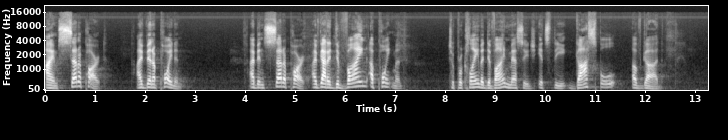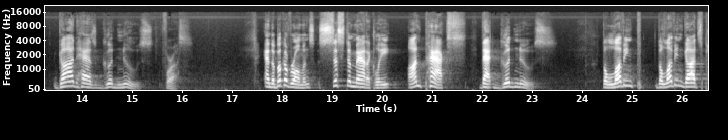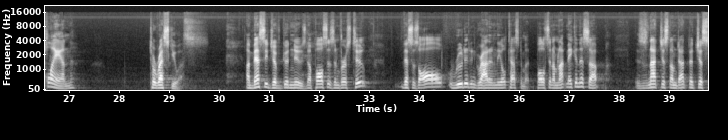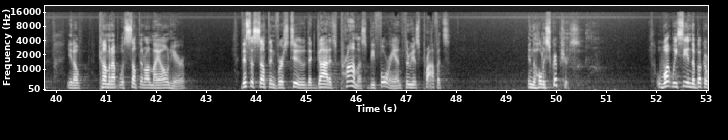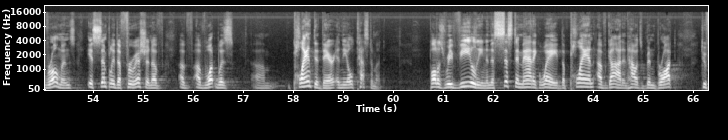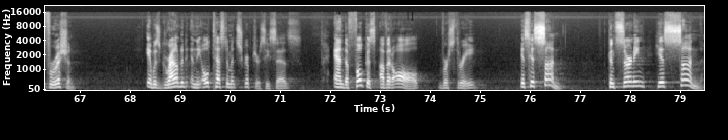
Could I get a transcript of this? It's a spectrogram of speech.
I am set apart. I've been appointed. I've been set apart. I've got a divine appointment to proclaim a divine message. It's the gospel of God. God has good news for us. And the book of Romans systematically unpacks that good news. The loving, the loving God's plan to rescue us. A message of good news. Now, Paul says in verse 2, this is all rooted and grounded in the Old Testament. Paul said, I'm not making this up. This is not just, I'm not just, you know, coming up with something on my own here. This is something, verse 2, that God has promised beforehand through his prophets in the Holy Scriptures. What we see in the book of Romans is simply the fruition of, of, of what was um, planted there in the Old Testament. Paul is revealing in a systematic way the plan of God and how it's been brought to fruition. It was grounded in the Old Testament scriptures, he says. And the focus of it all, verse 3, is his son, concerning his son.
